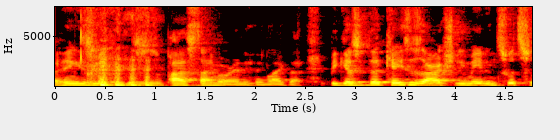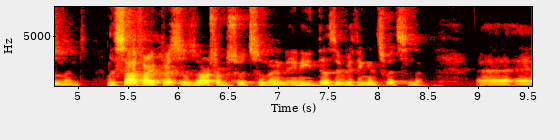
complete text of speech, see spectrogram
I think he's making this as a pastime or anything like that because the cases are actually made in Switzerland. The sapphire crystals are from Switzerland, and he does everything in Switzerland. Uh, uh,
